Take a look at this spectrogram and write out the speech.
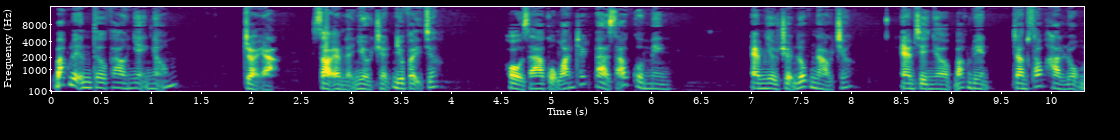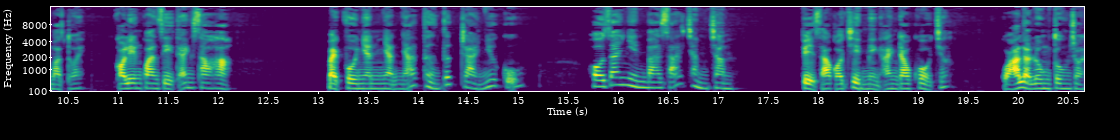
Bác luyện thờ vào nhẹ nhõm. Trời ạ, sao em lại nhiều chuyện như vậy chứ? Hổ ra cũng oán trách bà giáo của mình. Em nhiều chuyện lúc nào chứ? Em chỉ nhờ bác luyện chăm sóc Hà Lộ mà thôi. Có liên quan gì tới anh sao hả? Bạch phu nhân nhàn nhã thưởng thức trà như cũ. Hồ gia nhìn bà giã chằm chằm. Vì sao có chỉ mình anh đau khổ chứ? Quá là lung tung rồi.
